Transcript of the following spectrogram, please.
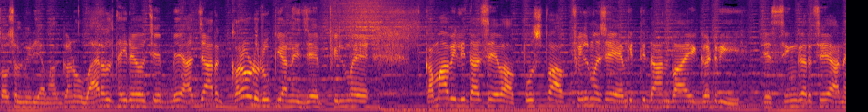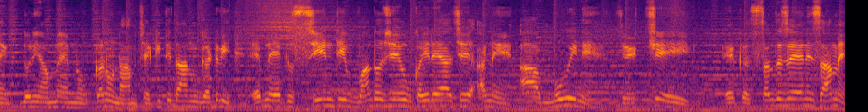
સોશિયલ મીડિયામાં ઘણો વાયરલ થઈ રહ્યો છે. બે હજાર કરોડ રૂપિયાની જે ફિલ્મે કમાવી લીધા છે એવા પુષ્પા ફિલ્મ છે એમ કીર્તિદાનભાઈ ગઢવી, જે સિંગર છે અને દુનિયામાં એમનું ઘણું નામ છે. કીર્તિદાન ગઢવી એમને એક સીનથી વાંધો છે એવું કહી રહ્યા છે અને આ મૂવીને જે છે એક સંત છે એની સામે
